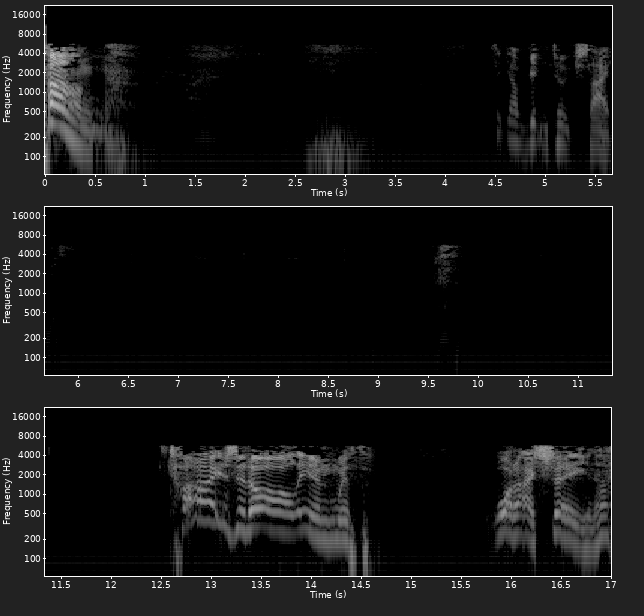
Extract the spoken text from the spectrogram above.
tongue. I think I'm getting too excited. Ties it all in with what I say. And I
